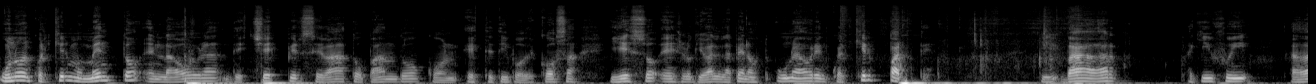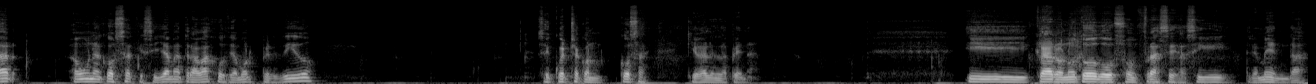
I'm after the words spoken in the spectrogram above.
uno en cualquier momento en la obra de Shakespeare se va topando con este tipo de cosas y eso es lo que vale la pena. Una obra en cualquier parte. Y va a dar, aquí fui a dar a una cosa que se llama Trabajos de Amor Perdido. Se encuentra con cosas que valen la pena. Y claro, no todos son frases así tremendas,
